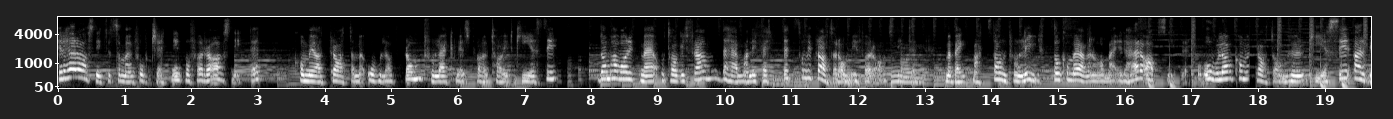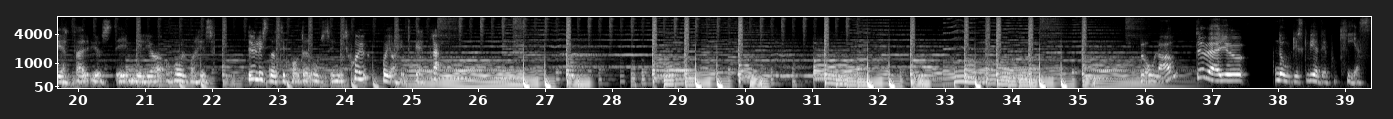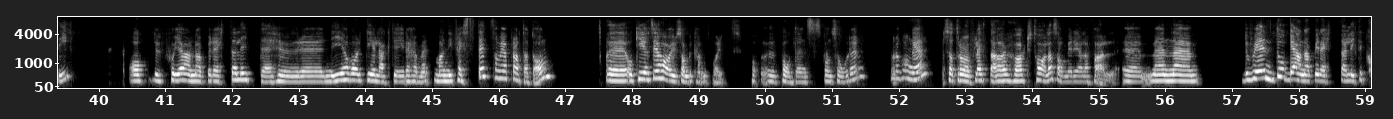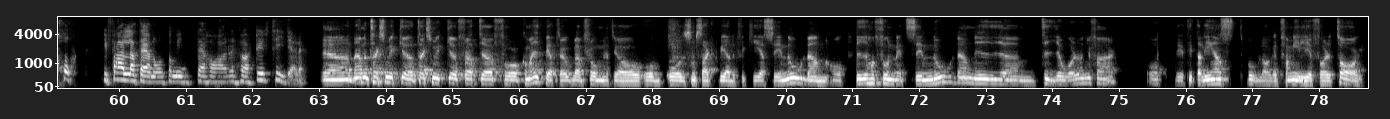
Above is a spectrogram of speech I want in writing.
I det här avsnittet som är en fortsättning på förra avsnittet kommer jag att prata med Olof From från läkemedelsföretaget Kesi. De har varit med och tagit fram det här manifestet som vi pratade om i förra avsnittet med Bengt Mattsson från LIF. De kommer även att vara med i det här avsnittet. Och Olof kommer att prata om hur Kesi arbetar just i miljö och hållbarhetsfrågor. Du lyssnar till podden Osynligt sjuk och jag heter Petra. Du är ju nordisk VD på Kesi. Och du får gärna berätta lite hur eh, ni har varit delaktiga i det här manifestet som vi har pratat om. Eh, och Kesi har ju som bekant varit eh, poddens sponsorer några gånger. Så jag tror de flesta har hört talas om er i alla fall. Men du får ändå gärna berätta lite kort ifall att det är någon som inte har hört er tidigare. Eh, nej, men tack så mycket. Tack så mycket för att jag får komma hit Petra. Ola From heter jag och, och, och, som sagt VD för Kesi i Norden. Och vi har funnits i Norden i um, tio år ungefär. Och det är ett italienskt bolag, ett familjeföretag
